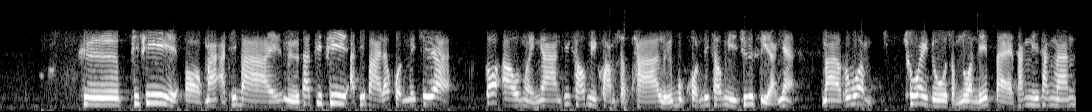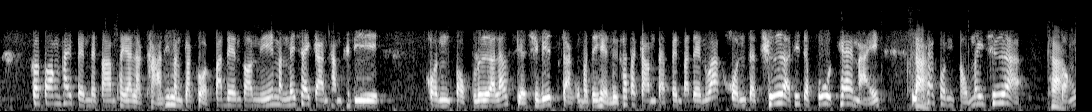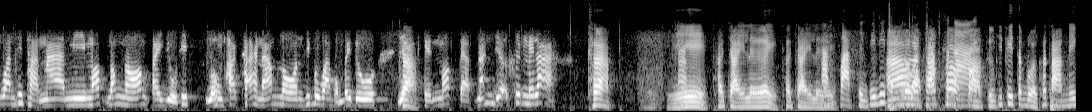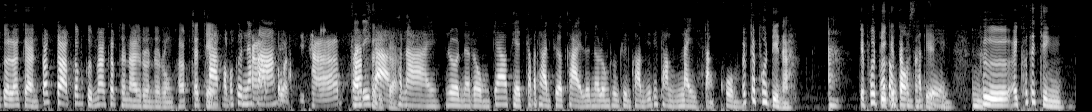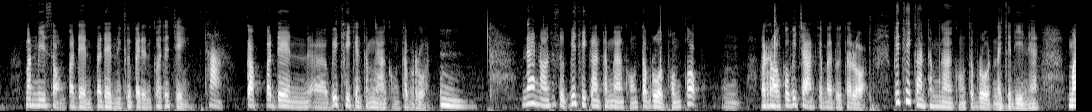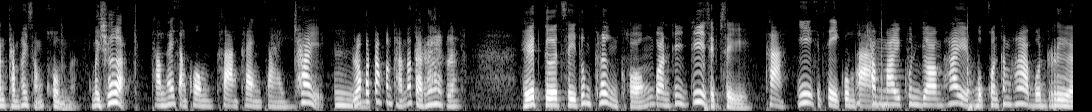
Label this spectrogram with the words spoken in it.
คือพี่ๆออกมาอธิบาย หรือถ้าพี่ๆอธิบายแล้วคนไม่เชื่อ ก็เอาหน่วยงานที่เขามีความศรัทธาหรือบุคคลที่เขามีชื่อเสียงเนี่ย มาร่วมช่วยดูสำนวนนี้แต่ทั้งนี้ทั้งนั้นก็ต้องให้เป็นไปตามพยานหลักฐานที่มันปรากฏประเด็นตอนนี้มันไม่ใช่การทำคดี คนตกเรือแล้วเสียชีวิตจากอุบัติเหตุหรือฆาตกรรม แต่เป็นประเด็นว่าคนจะเชื่อที่จะพูดแค่ไหน และถ้าคนเขาไม่เชื่อครับสองวันที่ผ่านมามีม็อบน้องๆ ไปอยู่ที่โรงพักท่าน้ำนนท์ที่เมื่อวานผมไปดู อยากเห็นม็อบแบบนั้นเยอะขึ้นไหมล่ะ ครับ โอเคเข้าใจเลย เข้าใจเลอะย ฝากถึงพี่ๆเอาตำรวจละครัจาบกทก็นายฝากถึงพี่ๆตำรวจเขาตามนี้ก็แล้วกันต้องกราบขอบคุณมากครับทนายรณรงค์ครับ ชัดเจน ค่ะขอบพระคุณนะคะสวัสดีครับ สวัสดีค่ะ สวัสดีครับ ทนายรณรงค์แก้วเพชรประธานเครือข่ายรณรงค์ทวงคืนความยุติธรรมในสังคมเอ้ยแกพูดดีนะอะ แกพูดดีก็แกตตั้รงงๆสังเกตชัดเจนดีอืม คือไอ้ข้อเท็จจริงมันมีสองประเด็นประเด็นหนึงคือประเด็นข้อเท็จจริง ค่ะ กับประเด็นเอ่อวิธีการทำงานของตำรวจ อืม แน่นอนที่สุดวิธีการทำงานของตำรวจ ผมก็อืม เราก็วิจารณ์กันมาโดยตลอด วิธีการทำงานของตำรวจในคดีเนี้ยมันทำให้สังคมอะไม่เชื่อทำให้สังคมคลางแคลงใจ ใช่อืมเราก็ตั้งคำถามตั้งแต่แรกแล้วเหตุเกิดสี่ทุ่มครึ่งของวันที่ 24 ค่ะ 24 กุมภาทำไมคุณยอมให้บุคคลทั้ง 5 บนเรือ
